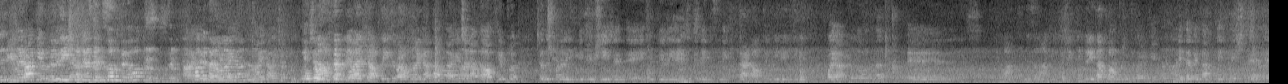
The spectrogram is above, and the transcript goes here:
dedik ki merak etmeyin değiştireceğiz deniz hanım dedi. Haklısınız dedi. Hakikaten onaylandı. Onaylandı. Geçen hafta, belki hafta itibar onaylandı. Hatta geçen hafta altyapı çalışmalara ilgili Büyükşehir'in e, ekipleri, meclisin ekipler aldığı ile ilgili bayağı bir yol alındı. E, ne zaman gelecek değil de etaplandırıldı böyle değil? Etap etap netleşti. E,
